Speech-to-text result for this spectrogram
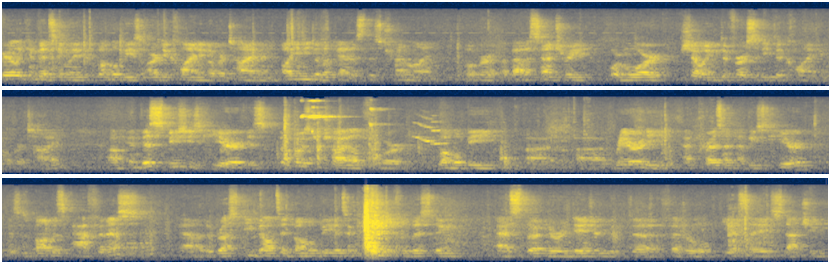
fairly convincingly that bumblebees are declining over time, and all you need to look at is this trend line over about a century or more showing diversity declining over time. Um, and this species here is the poster child for bumblebee uh, uh, rarity at present, at least here. This is Bombus affinis, uh, the rusty-belted bumblebee. It's a candidate for listing as threatened or endangered with the federal ESA statute.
